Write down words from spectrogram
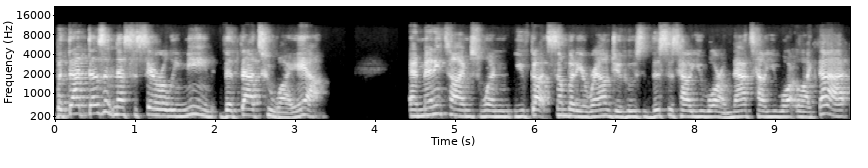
But that doesn't necessarily mean that that's who i am. And many times when you've got somebody around you who's this is how you are and that's how you are like that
